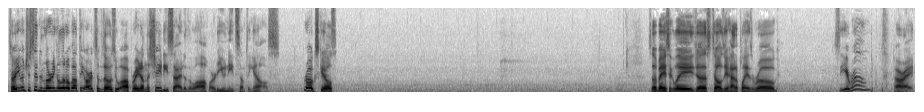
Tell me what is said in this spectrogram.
So are you interested in learning a little about the arts of those who operate on the shady side of the law, or do you need something else? Rogue skills. So basically, just tells you how to play as a rogue. See you around. Alright.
